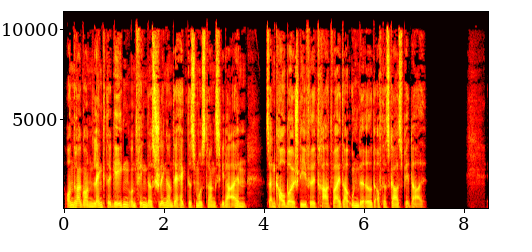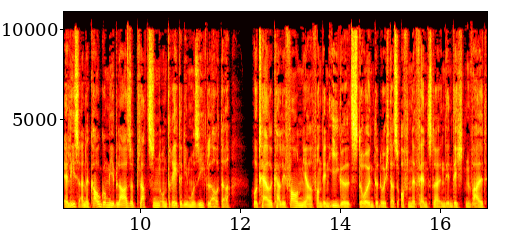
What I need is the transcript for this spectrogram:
Ondragon lenkte gegen und fing das schlingernde Heck des Mustangs wieder ein, sein Cowboystiefel trat weiter unbeirrt auf das Gaspedal. Er ließ eine Kaugummiblase platzen und drehte die Musik lauter. Hotel California von den Eagles dröhnte durch das offene Fenster in den dichten Wald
